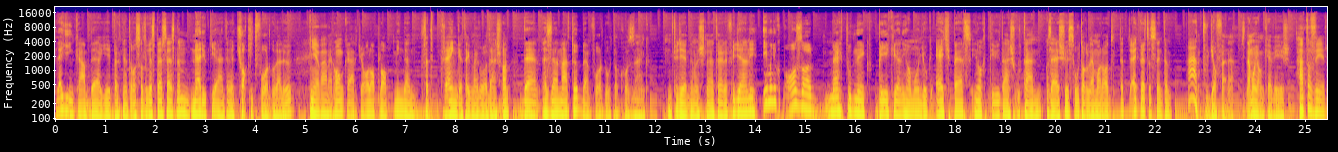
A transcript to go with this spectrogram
leginkább Dell gépeknél tapasztaltuk, ezt persze ezt nem merjük kijelenteni, hogy csak itt fordul elő, Nyilván. mert hangkártya, alaplap, minden, tehát rengeteg megoldás van, de ezzel már többen fordultak hozzánk. Úgyhogy érdemes lehet erre figyelni. Én mondjuk azzal meg tudnék békélni, ha mondjuk egy perc inaktivitás után az első szótag lemarad. Tehát egy perc az szerintem hát tudja fene. Ez nem olyan kevés. Hát azért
